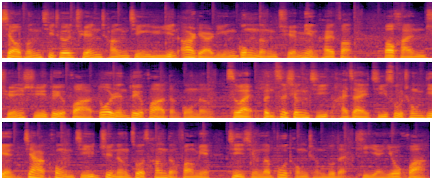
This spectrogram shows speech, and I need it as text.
小鹏汽车全场景语音二点零功能全面开放，包含全时对话、多人对话等功能。此外，本次升级还在极速充电、驾控及智能座舱等方面进行了不同程度的体验优化。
